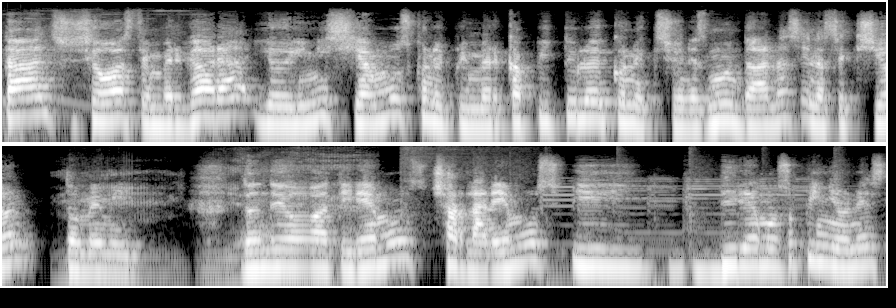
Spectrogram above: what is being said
tal? Soy Sebastián Vergara y hoy iniciamos con el primer capítulo de Conexiones Mundanas en la sección Tome Mil, donde debatiremos, charlaremos y diremos opiniones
